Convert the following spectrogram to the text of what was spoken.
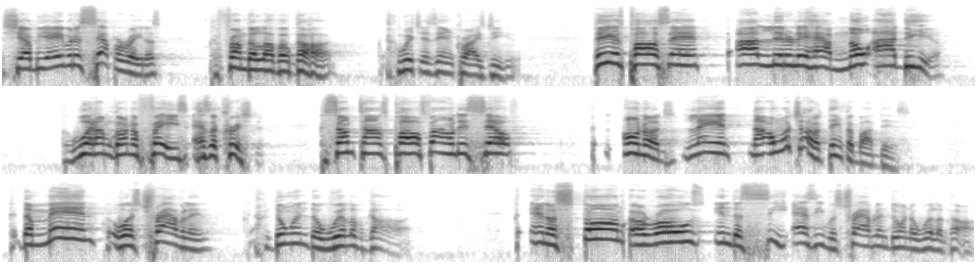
shall be able to separate us from the love of God, which is in Christ Jesus. Here's Paul saying, I literally have no idea what I'm going to face as a Christian. Sometimes Paul found himself on a land. Now, I want y'all to think about this. The man was traveling doing the will of God. And a storm arose in the sea as he was traveling doing the will of God.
